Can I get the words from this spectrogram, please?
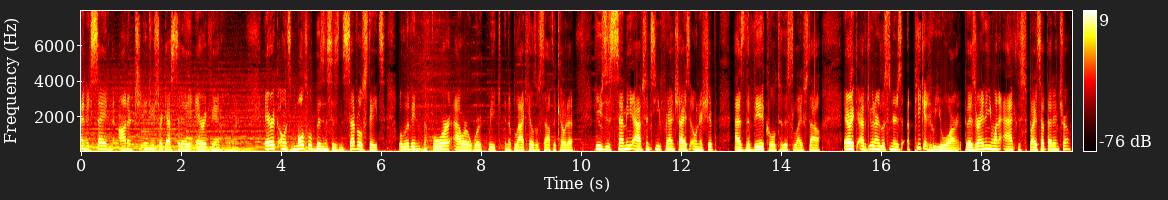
I'm excited and honored to introduce our guest today, Erik Van Horn. Erik owns multiple businesses in several states while living the four hour work week in the Black Hills of South Dakota. He uses semi absentee franchise ownership as the vehicle to this lifestyle. Erik, I've given our listeners a peek at who you are, but is there anything you want to add to spice up that intro?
